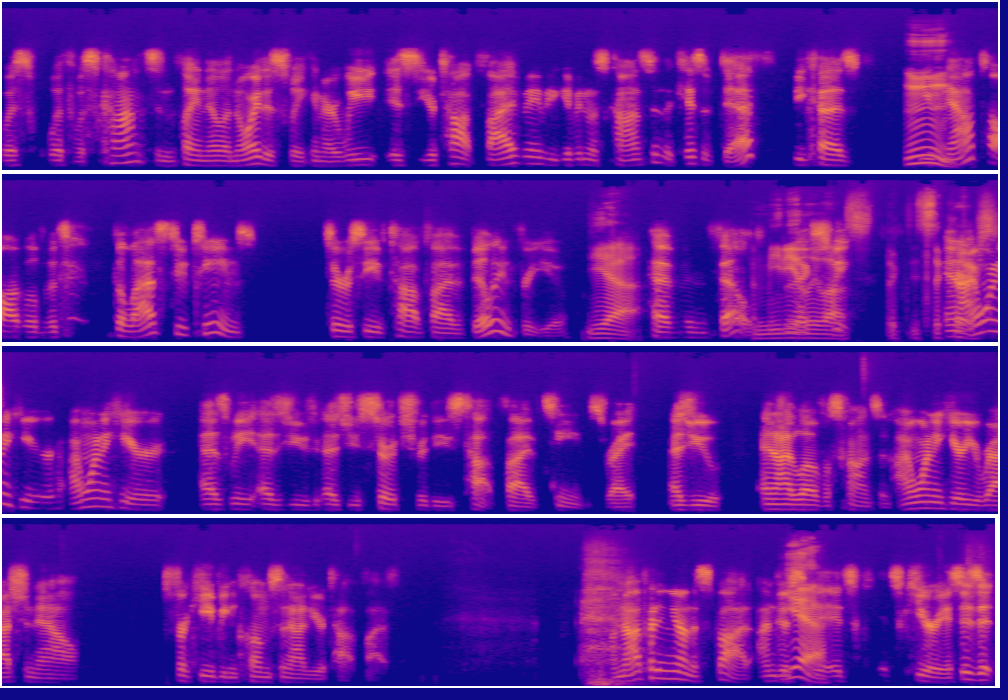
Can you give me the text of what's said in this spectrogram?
with with Wisconsin playing Illinois this weekend, are we is your top five maybe giving Wisconsin the kiss of death because mm. you've now toggled with the last two teams to receive top five billing for you, yeah, have been felt immediately lost. Week. It's the curse. and I want to hear. I want to hear as we as you as you search for these top five teams, right? As you and I love Wisconsin. I want to hear your rationale for keeping Clemson out of your top five. I'm not putting you on the spot. I'm just yeah. it's it's curious. Is it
